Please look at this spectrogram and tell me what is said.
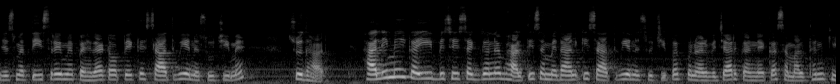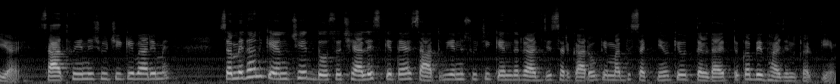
जिसमें तीसरे में पहला टॉपिक है, सातवीं अनुसूची में सुधार। हाल ही में कई विशेषज्ञों ने भारतीय संविधान की सातवीं अनुसूची पर पुनर्विचार करने का समर्थन किया है। सातवीं अनुसूची के बारे में? संविधान के अनुच्छेद 246 के तहत सातवीं अनुसूची केंद्र राज्य सरकारों के मध्य शक्तियों के उत्तरदायित्व का विभाजन करती है।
